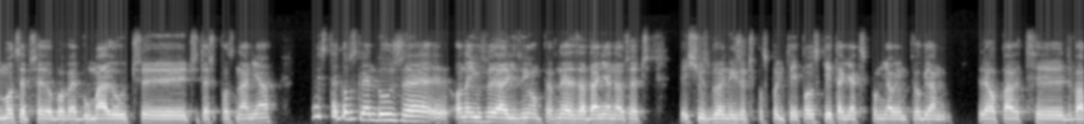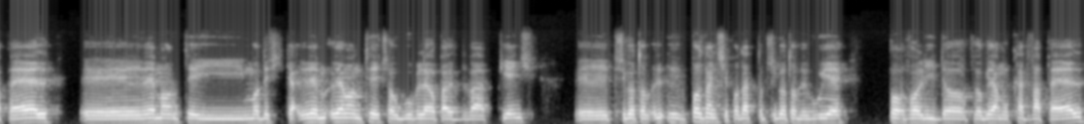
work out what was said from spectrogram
moce przerobowe Bumaru czy, czy też Poznania. No z tego względu, że one już realizują pewne zadania na rzecz Sił Zbrojnych Rzeczypospolitej Polskiej, tak jak wspomniałem, program Leopard 2.pl, Y, remonty i modyfika- remonty czołgów Leopard 2.5. Y, przygotow- y, Poznań się ponadto przygotowywuje powoli do programu K2.pl,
